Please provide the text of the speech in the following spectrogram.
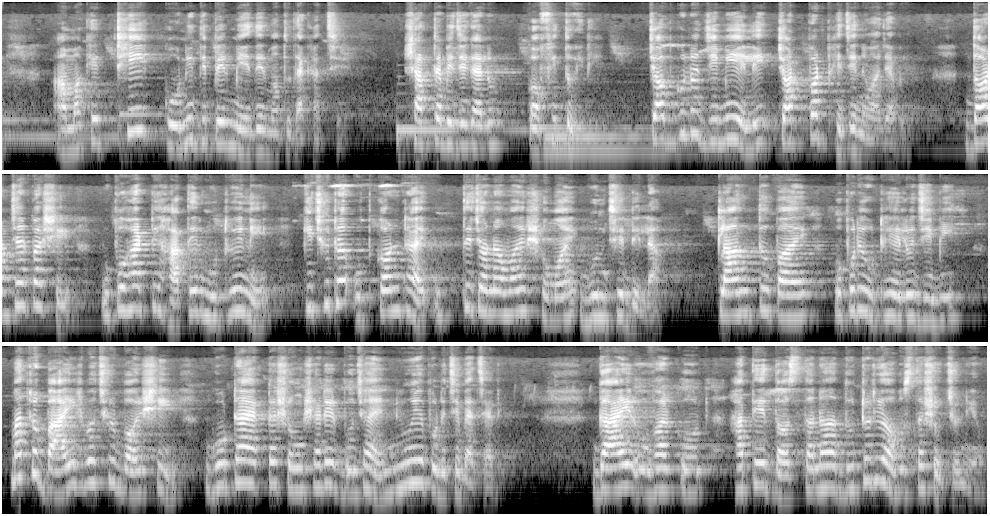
আমাকে ঠিক কোনি দ্বীপের মেয়েদের মতো দেখাচ্ছে। সাতটা বেজে গেল, কফি তৈরি। চপগুলো জিমি এলেই চটপট ভেজে নেওয়া যাবে। দরজার পাশে উপহারটি হাতের মুঠোয় নিয়ে কিছুটা উৎকণ্ঠায় উত্তেজনাময় সময় গুনছে ডেলা। ক্লান্ত পায় উপরে উঠে এলো জিমি। মাত্র বাইশ বছর বয়সী গোটা একটা সংসারের বোঝায় নুয়ে পড়েছে বেচারি। গায়ের ওভারকোট, হাতের দস্তানা, দুটোরই অবস্থা শোচনীয়।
